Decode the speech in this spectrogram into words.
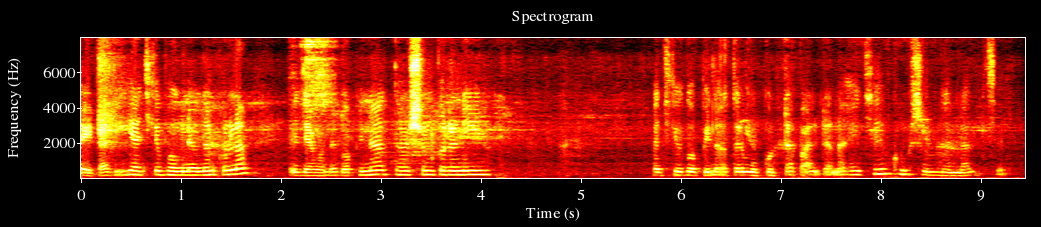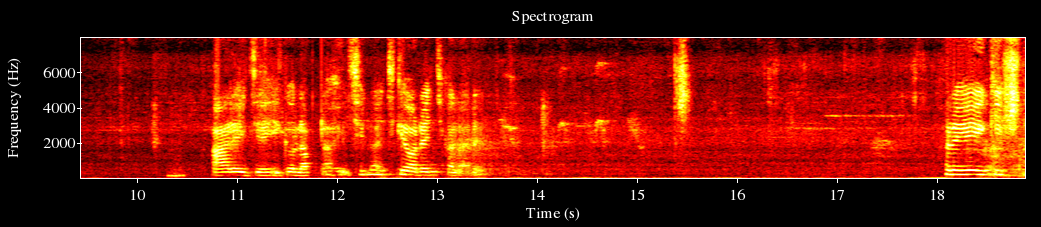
তো এটা দিয়ে আজকে ভোগ নিবেদন করলাম। এই যে আমাদের গোপীনাথ দর্শন করে নিন। আজকে গোপীনাথের মুকুটটা পাল্টানো হয়েছে, খুব সুন্দর লাগছে। আর এই যে এই গোলাপটা হয়েছিল আজকে অরেঞ্জ কালারের হরে কৃষ্ণ,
